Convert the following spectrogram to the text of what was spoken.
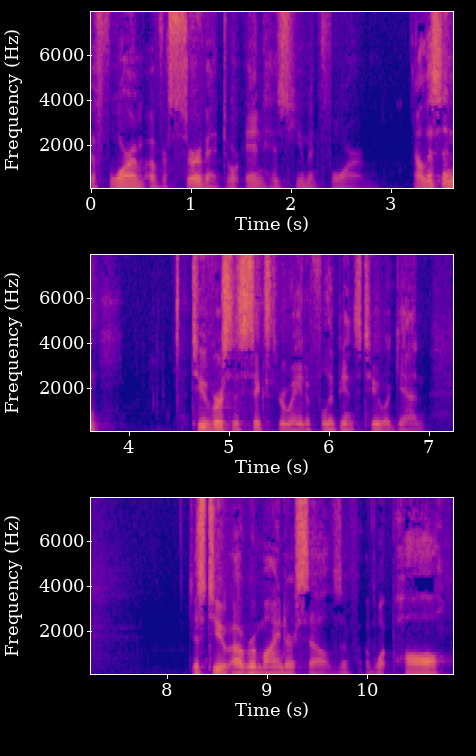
the form of a servant or in his human form. Now, listen to verses 6 through 8 of Philippians 2 again, just to uh, remind ourselves of, of what Paul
